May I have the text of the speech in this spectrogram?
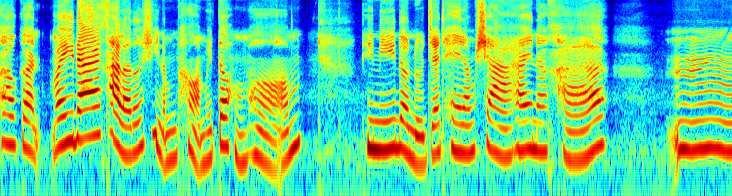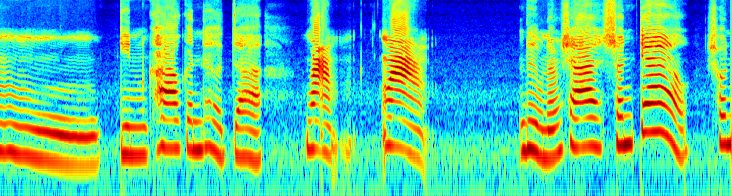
ข้าวกัน ไม่ได้ค่ะ เราต้องฉีดน้ำหอมให้ตัวหอมๆทีนี้เดี๋ยวหนูจะเทน้ำชาให้นะคะ อืม กินข้าวกันเถอะจ้ะงามงามดื่มน้ำชา ชนแก้ว ชน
